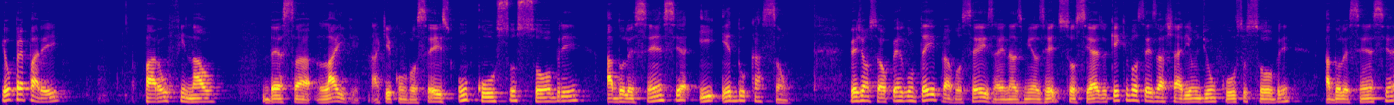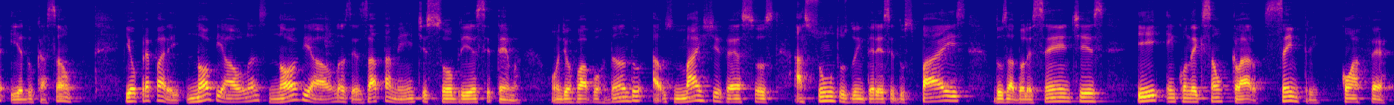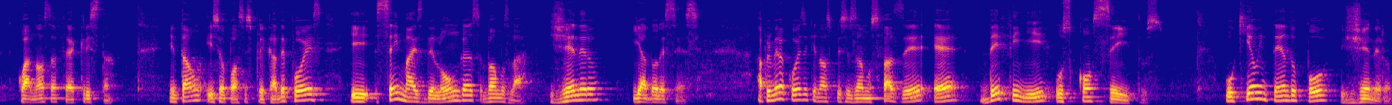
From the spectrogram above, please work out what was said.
Eu preparei para o final dessa live aqui com vocês um curso sobre adolescência e educação. Vejam só, eu perguntei para vocês aí nas minhas redes sociais o que, que vocês achariam de um curso sobre adolescência e educação. E eu preparei nove aulas, nove aulas exatamente sobre esse tema, onde eu vou abordando os mais diversos assuntos do interesse dos pais, dos adolescentes e em conexão, claro, sempre com a fé, com a nossa fé cristã. Então, isso eu posso explicar depois e sem mais delongas, vamos lá. Gênero e adolescência. A primeira coisa que nós precisamos fazer é definir os conceitos. O que eu entendo por gênero?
